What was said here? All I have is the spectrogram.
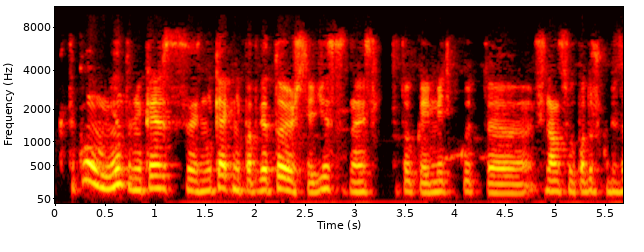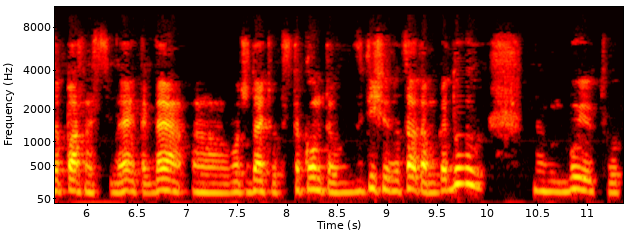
К такому моменту, мне кажется, никак не подготовишься. Единственное, если только иметь какую-то финансовую подушку безопасности, да, и тогда э, вот ждать вот в таком-то в 2020 году будет вот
